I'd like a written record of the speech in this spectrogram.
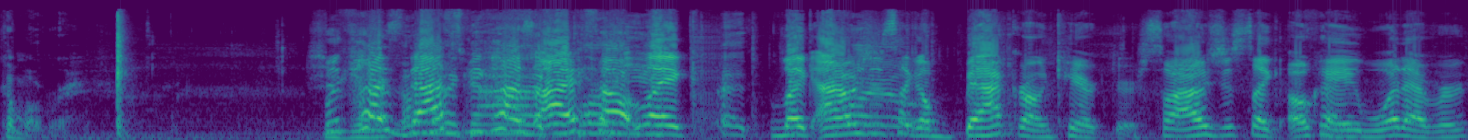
come over. Because like, "Oh that's my because I felt like like I was just like a background character. So I was just like, okay, whatever.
